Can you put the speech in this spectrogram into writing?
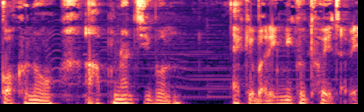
কখনো আপনার জীবন একেবারেই নিখুঁত হয়ে যাবে।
